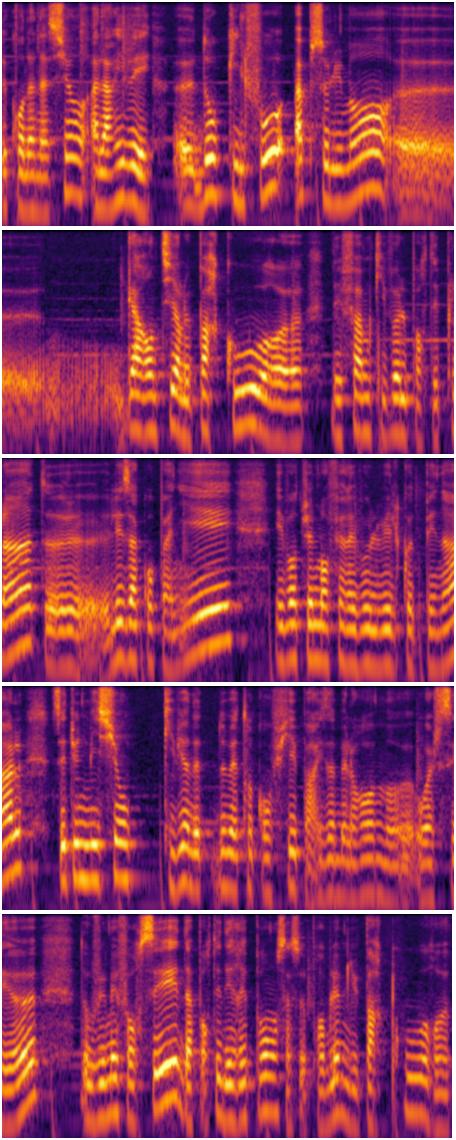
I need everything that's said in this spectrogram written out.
de condamnation à l'arrivée. donc il faut absolument garantir le parcours euh, des femmes qui veulent porter plainte, euh, les accompagner, éventuellement faire évoluer le code pénal. C'est une mission qui vient de m'être confié par Isabelle Rome au HCE. Donc je vais m'efforcer d'apporter des réponses à ce problème du parcours euh,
